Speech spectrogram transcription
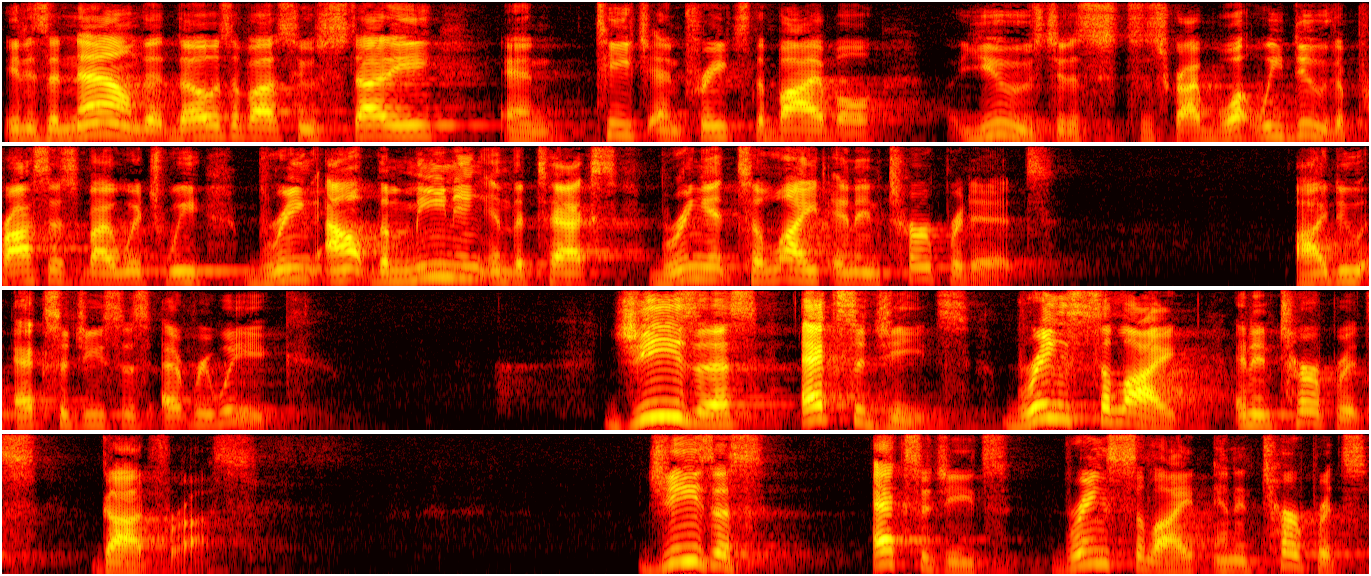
It is a noun that those of us who study and teach and preach the Bible use to, describe what we do, the process by which we bring out the meaning in the text, bring it to light, and interpret it. I do exegesis every week. Jesus exegetes, brings to light, and interprets God for us. Jesus exegetes, brings to light, and interprets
